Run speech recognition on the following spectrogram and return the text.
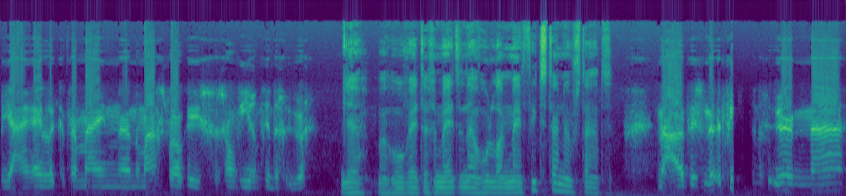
ja, redelijke termijn, normaal gesproken, is zo'n 24 uur. Ja, maar hoe weet de gemeente nou hoe lang mijn fiets daar nou staat? Nou, het is 24 uur na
